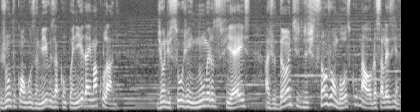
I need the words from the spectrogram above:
junto com alguns amigos, a Companhia da Imaculada, de onde surgem inúmeros fiéis ajudantes de São João Bosco na obra salesiana.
